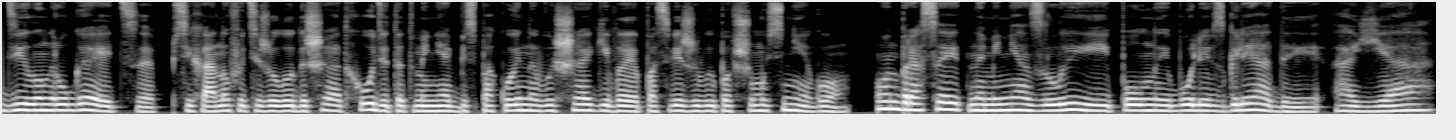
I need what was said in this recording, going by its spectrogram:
Дилан ругается, психанув и тяжело дыша отходит от меня, беспокойно вышагивая по свежевыпавшему снегу. Он бросает на меня злые и полные боли взгляды, а я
